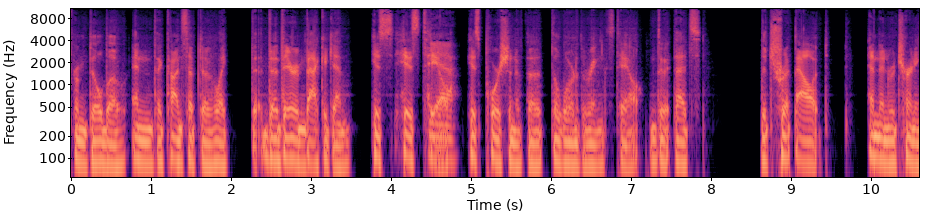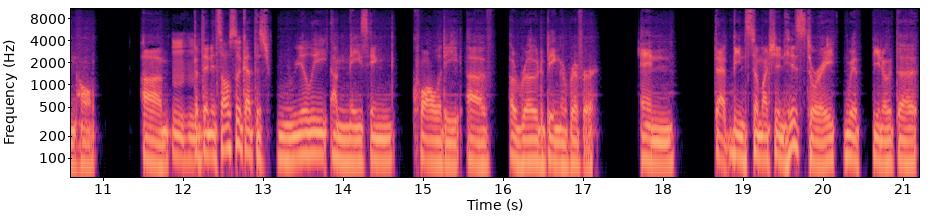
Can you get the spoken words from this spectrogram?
from Bilbo and the concept of like the, the there and back again. His his tale, yeah. his portion of the the Lord of the Rings tale. That's the trip out and then returning home. Um, mm-hmm. But then it's also got this really amazing quality of a road being a river, and that means so much in his story with you know the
